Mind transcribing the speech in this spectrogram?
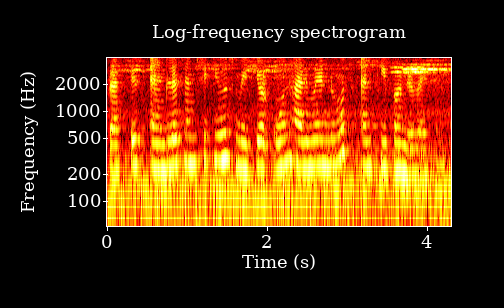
Practice endless mcqs make your own handmade notes and keep on revising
